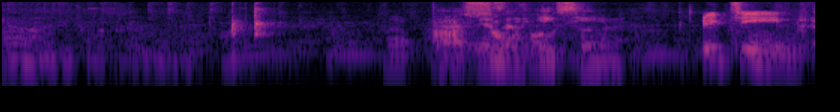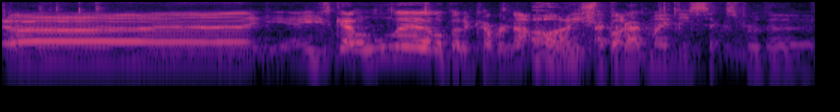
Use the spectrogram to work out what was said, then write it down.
Um, no, that is so an close, 18. 18. Uh, he's got a little bit of cover, not Oh much. wait, I forgot my d6 for the.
